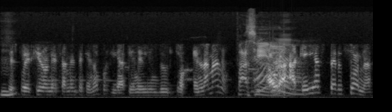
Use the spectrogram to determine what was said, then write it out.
Ujú. les puede decir honestamente que no, porque ya tiene el indulto en la mano. Fácil. Ahora, Ah. aquellas personas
